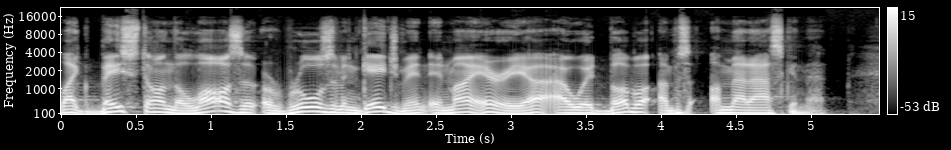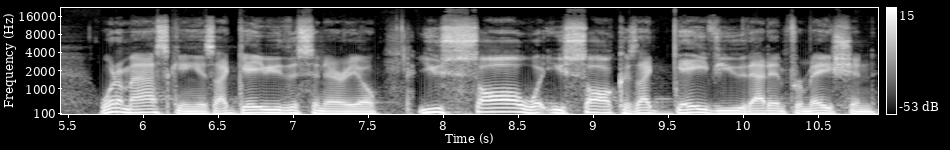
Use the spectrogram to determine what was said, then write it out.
Like based on the laws or rules of engagement in my area, I would blah, blah. I'm, I'm not asking that. What I'm asking is I gave you the scenario. You saw what you saw because I gave you that information.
